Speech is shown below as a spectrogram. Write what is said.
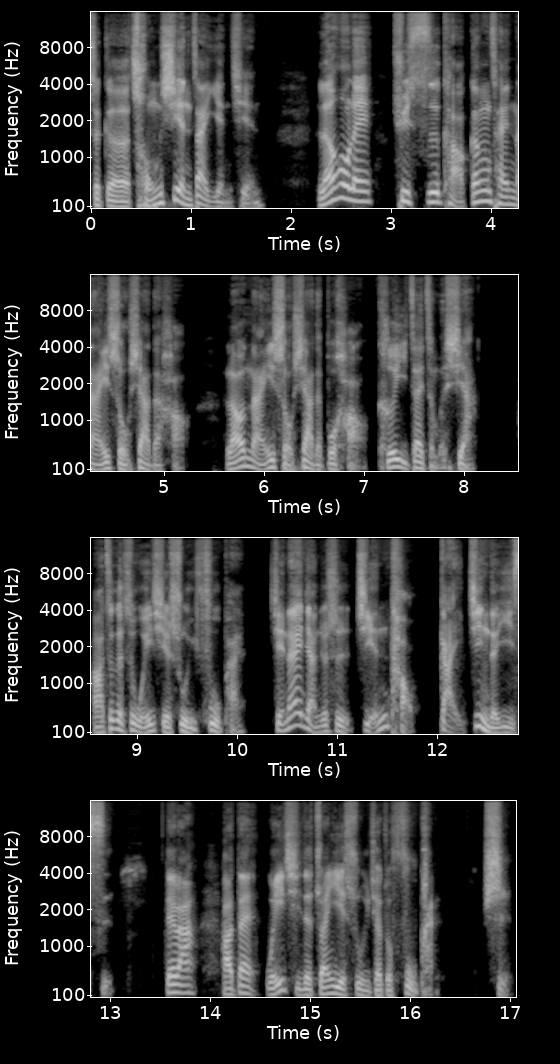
这个重现在眼前，然后嘞。去思考刚才哪一手下的好，然后哪一手下的不好，可以再怎么下啊？这个是围棋的术语复盘，简单来讲就是检讨改进的意思，对吧？好，但围棋的专业术语叫做复盘，是。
